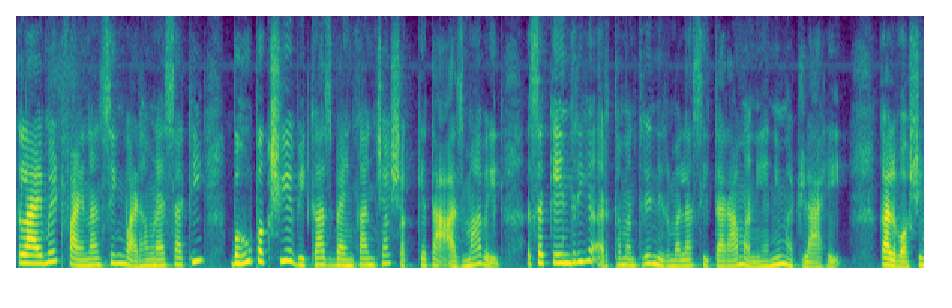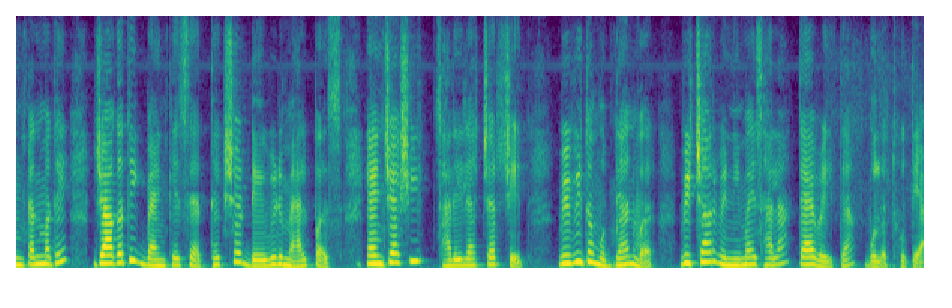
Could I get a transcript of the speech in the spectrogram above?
क्लायमेट फायनान्सिंग वाढवण्यासाठी बहुपक्षीय विकास बँकांच्या शक्यता आजमावेल असं केंद्रीय अर्थमंत्री निर्मला सीतारामन यांनी म्हटलं आहे. काल वॉशिंग्टनमध्ये जागतिक बँकेचे अध्यक्ष डेव्हिड मॅल्पस यांच्याशी झालेल्या चर्चेत विविध मुद्द्यांवर विचारविनिमय झाला त्यावेळी त्या बोलत होत्या.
